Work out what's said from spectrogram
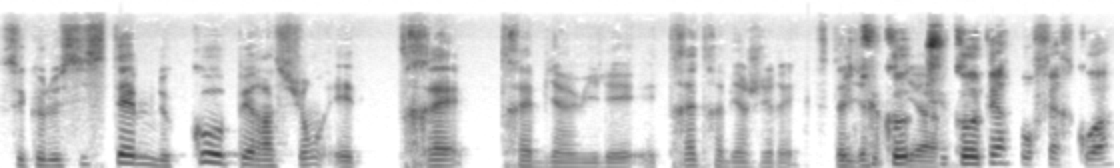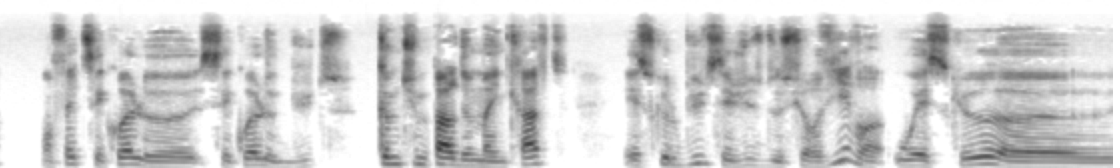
c'est que le système de coopération est très très bien huilé et très très bien géré. C'est-à-dire tu, co- a... tu coopères pour faire quoi? En fait, c'est quoi le, c'est quoi le but? Comme tu me parles de Minecraft, est-ce que le but c'est juste de survivre? Ou est-ce que euh,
